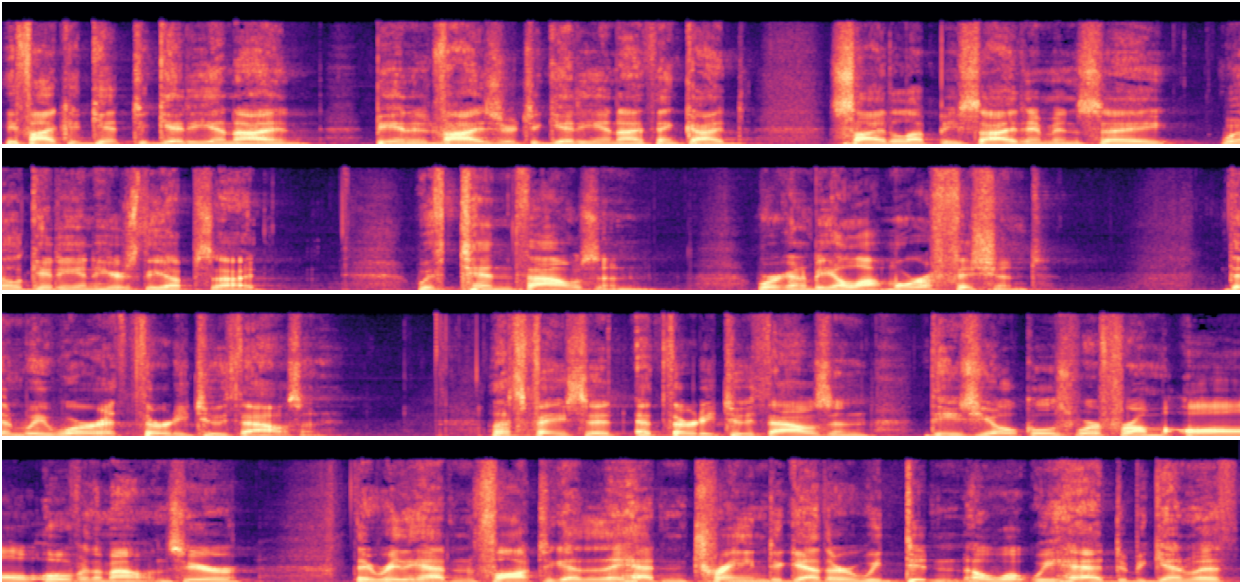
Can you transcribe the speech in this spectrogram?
if I could get to Gideon, I'd be an advisor to Gideon, I think I'd sidle up beside him and say, Well, Gideon, here's the upside. With 10,000, we're going to be a lot more efficient than we were at 32,000. Let's face it, at 32,000, these yokels were from all over the mountains here. They really hadn't fought together. They hadn't trained together. We didn't know what we had to begin with.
